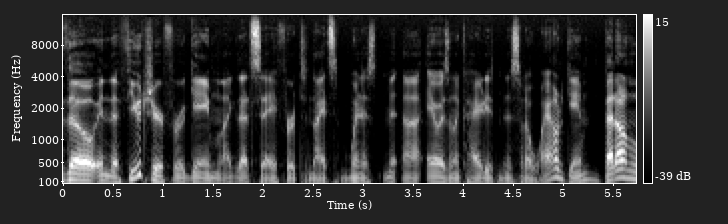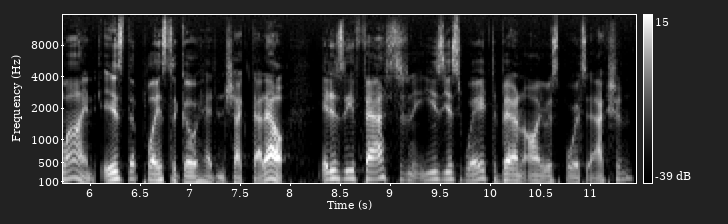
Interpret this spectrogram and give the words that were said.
Though in the future, for a game like let's say for tonight's uh, Arizona Coyotes Minnesota Wild game, Bet Online is the place to go ahead and check that out. It is the fastest and easiest way to bet on all your sports action.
